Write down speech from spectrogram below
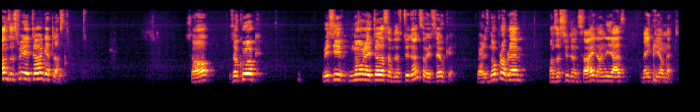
and the three letters get lost. So the cook receive no letters from the student, so he say okay, there is no problem on the student side, and he has made the omelette.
